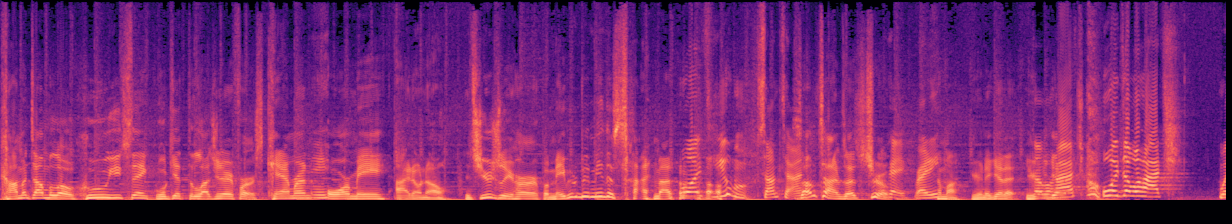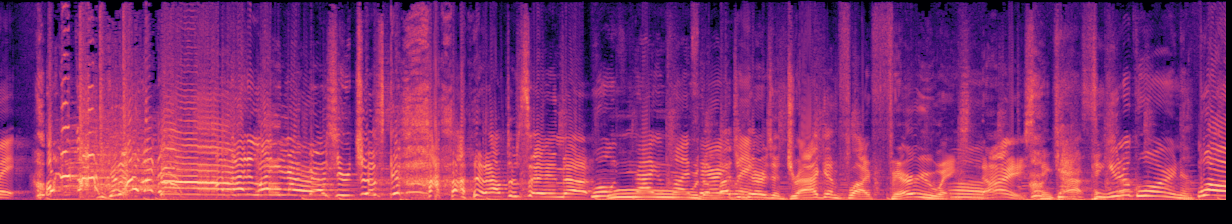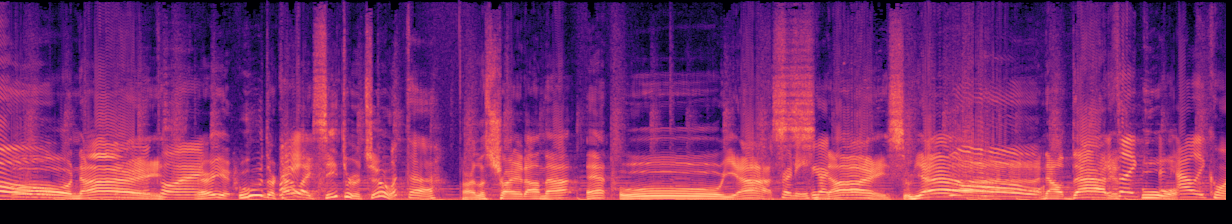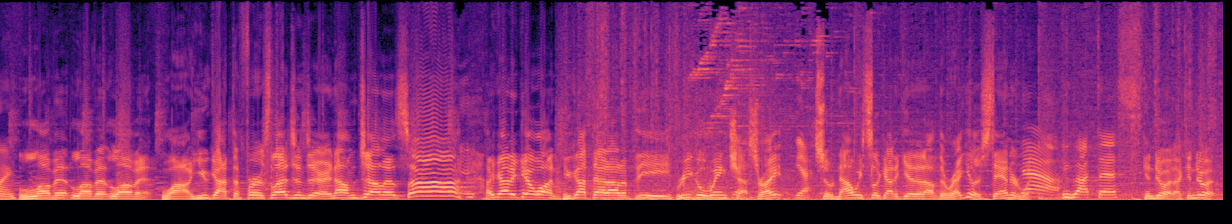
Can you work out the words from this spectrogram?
Comment down below who you think will get the legendary first, Cameron Me. or me. I don't know. It's usually her, but maybe it'll be me this time. I don't Well, know. it's you sometimes. Sometimes that's true. Okay, ready? Come on, you're gonna get it. You're double gonna get hatch. Oh, wait, double hatch. Wait. Oh my god! It. Get it. Oh my god! I got it Oh my legendary. gosh, you just got it after saying that. Well, Dragonfly Ooh, Fairy The legendary is a Dragonfly Fairy Wings. Oh. nice. Pink hat, Yes, a pink hat. unicorn. Whoa. Oh, nice. Unicorn. There you. Ooh, they're kind of like see-through too. What the? All right, let's try it on that. And oh, yes. Pretty. Nice. Yeah. Whoa. Now that is It's like cool. alicorn. Love it, love it, love it. Wow, you got the first legendary. Now I'm jealous. Ah, I gotta get one. You got that out of the Regal Wing chest, right? Yeah. So now we still gotta get it out of the regular standard wing. Yeah. You got this. Can do it. I can do it.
